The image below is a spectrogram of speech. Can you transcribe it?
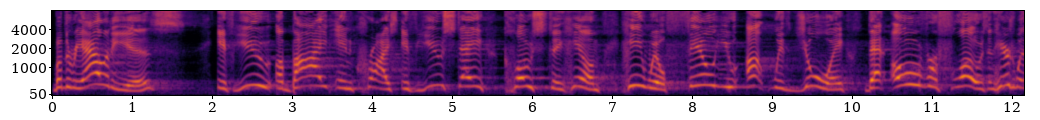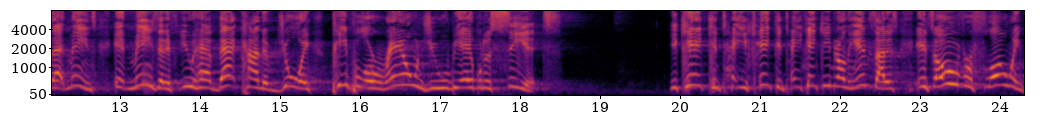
But the reality is, if you abide in Christ, if you stay close to Him, He will fill you up with joy that overflows. And here's what that means it means that if you have that kind of joy, people around you will be able to see it. You can't contain, you can't contain, you can't keep it on the inside. It's, it's overflowing.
